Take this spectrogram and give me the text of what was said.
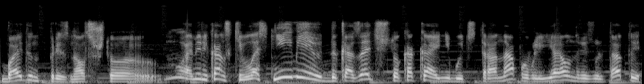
Байден признался, что ну, американские власти не имеют доказательств, что какая-нибудь страна повлияла на результаты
